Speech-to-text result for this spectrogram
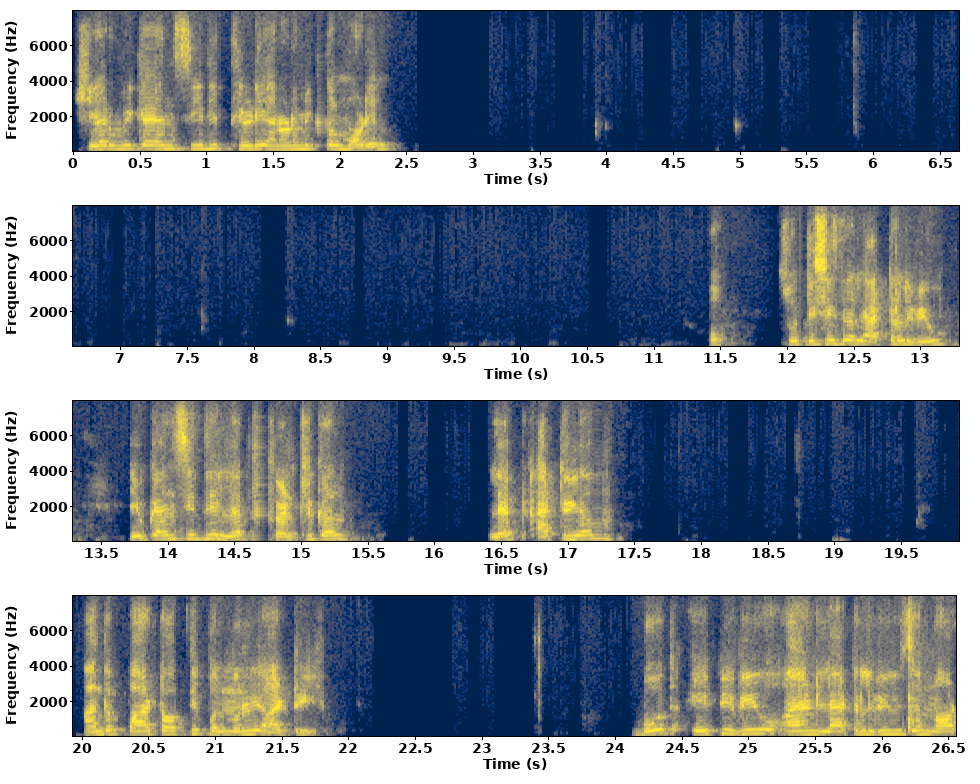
Here we can see the 3d anatomical model. Oh so this is the lateral view you can see the left ventricle, left atrium, and the part of the pulmonary artery. Both AP view and lateral view is not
